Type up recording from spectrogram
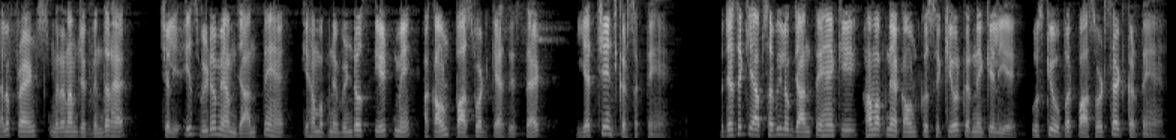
हेलो फ्रेंड्स मेरा नाम जगविंदर है। चलिए, इस वीडियो में हम जानते हैं कि हम अपने विंडोज़ 8 में अकाउंट पासवर्ड कैसे सेट या चेंज कर सकते हैं। तो जैसे कि आप सभी लोग जानते हैं कि हम अपने अकाउंट को सिक्योर करने के लिए उसके ऊपर पासवर्ड सेट करते हैं।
